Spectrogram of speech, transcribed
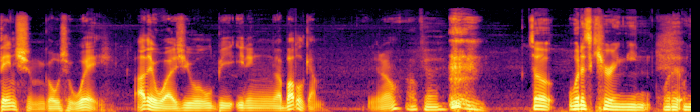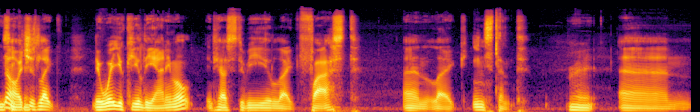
tension goes away. Otherwise, you will be eating a bubble gum. You know? Okay. so, what does curing mean? What when you say No, it's just like the way you kill the animal. It has to be like fast and like instant. right. And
